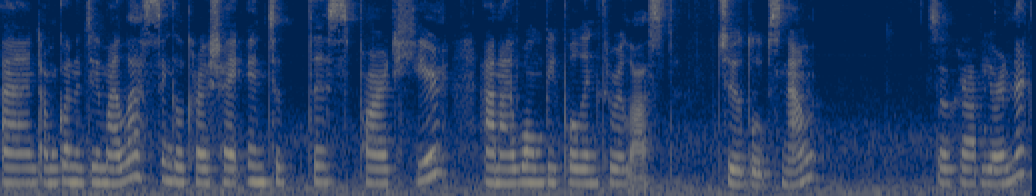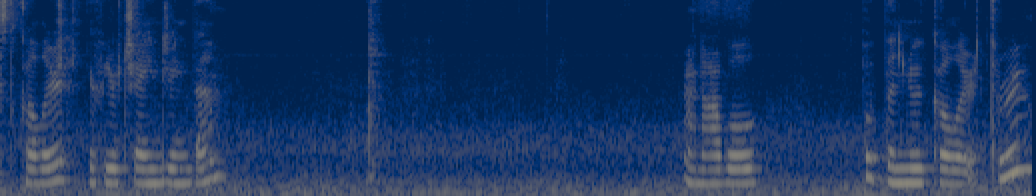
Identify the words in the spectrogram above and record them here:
And I'm going to do my last single crochet into this part here and I won't be pulling through last two loops now. So grab your next color if you're changing them. And I will put the new color through.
